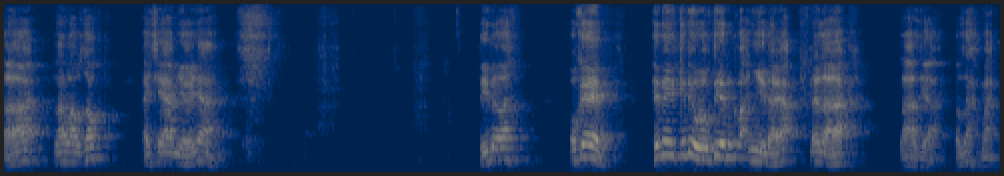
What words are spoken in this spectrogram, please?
đấy đang lao dốc. Anh chị em nhớ nha. Tí nữa. Ok, thế thì cái điều đầu tiên các bạn nhìn thấy ạ, đây là là gì ạ? Nó giảm mạnh.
